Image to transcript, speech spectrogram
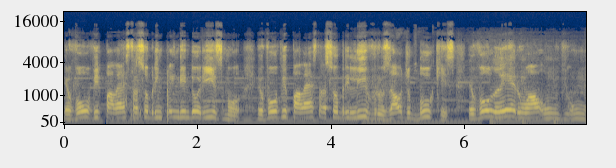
Eu vou ouvir palestras sobre empreendedorismo. Eu vou ouvir palestras sobre livros, audiobooks. Eu vou ler um, um, um,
